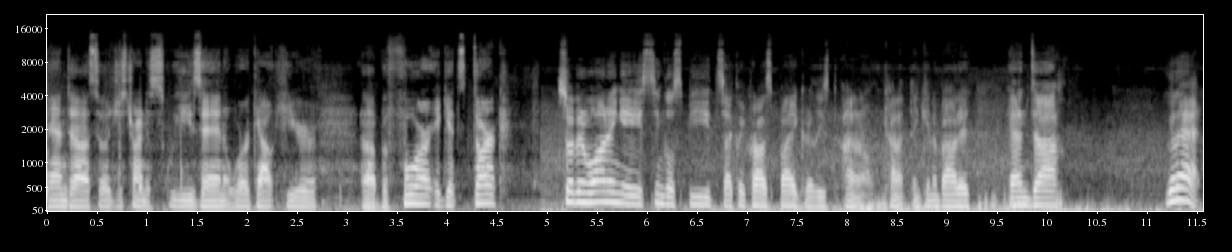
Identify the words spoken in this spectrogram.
and uh, so just trying to squeeze in a workout here uh, before it gets dark. So I've been wanting a single speed cyclocross bike, or at least, I don't know, kind of thinking about it. And uh, look at that,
